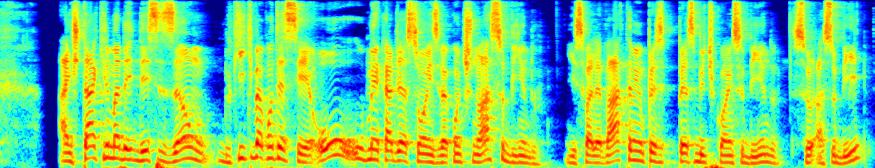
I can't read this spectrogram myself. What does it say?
a gente está aqui numa decisão do que, que vai acontecer. Ou o mercado de ações vai continuar subindo, isso vai levar também o preço do Bitcoin subindo, a subir,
